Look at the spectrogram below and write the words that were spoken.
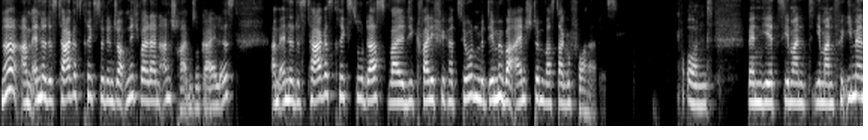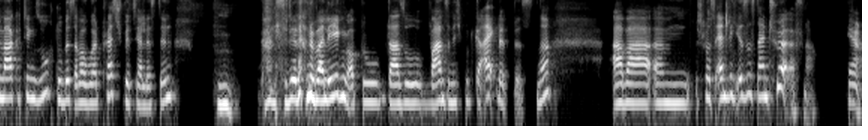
Ne? Am Ende des Tages kriegst du den Job nicht, weil dein Anschreiben so geil ist, am Ende des Tages kriegst du das, weil die Qualifikationen mit dem übereinstimmen, was da gefordert ist. Und wenn jetzt jemand jemand für E-Mail-Marketing sucht, du bist aber WordPress-Spezialistin, hm, kannst du dir dann überlegen, ob du da so wahnsinnig gut geeignet bist. Ne? Aber ähm, schlussendlich ist es dein Türöffner. Ja.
